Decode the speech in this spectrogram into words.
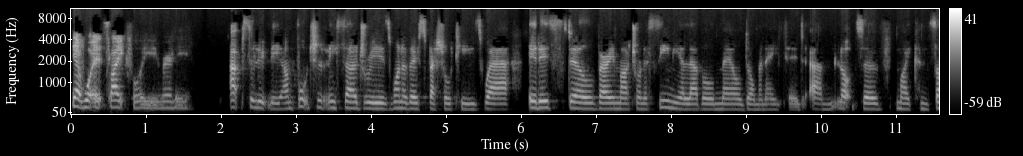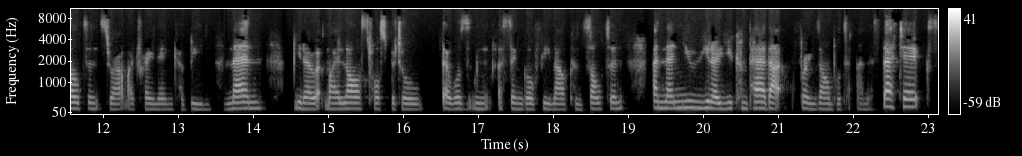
yeah what it's like for you really. Absolutely. Unfortunately surgery is one of those specialties where it is still very much on a senior level male dominated. Um, lots of my consultants throughout my training have been men. You know at my last hospital there wasn't a single female consultant. And then you you know you compare that for example, to anesthetics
